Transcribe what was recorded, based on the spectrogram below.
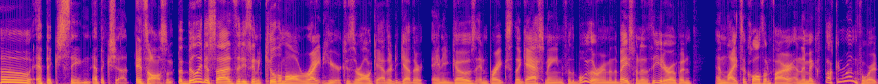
Oh, epic scene, epic shot. It's awesome. But Billy decides that he's going to kill them all right here because they're all gathered together. And he goes and breaks the gas main for the boiler room in the basement of the theater open and lights a cloth on fire. And they make a fucking run for it.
